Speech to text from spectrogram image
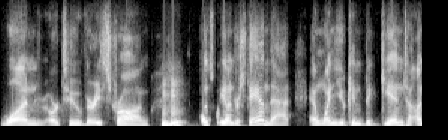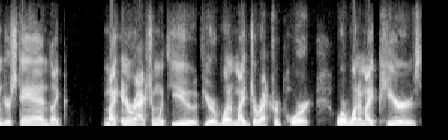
one or two very strong. Mm-hmm. Once we understand that, and when you can begin to understand, like my interaction with you, if you're one of my direct report or one of my peers,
